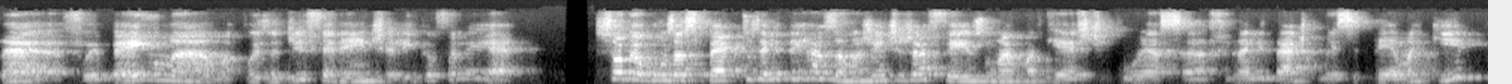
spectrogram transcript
né? Foi bem uma, uma coisa diferente ali que eu falei, é. Sobre alguns aspectos, ele tem razão. A gente já fez um Aquacast com essa finalidade, com esse tema aqui.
